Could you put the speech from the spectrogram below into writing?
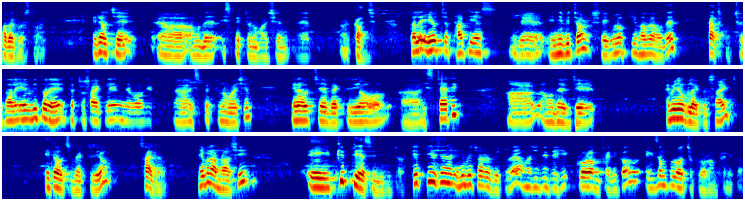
বাধাগ্রস্ত হয়। এটা হচ্ছে আমাদের স্পেকট্রোনোমাইসিন এর কাজ। তাহলে এই হচ্ছে থার্টি এস যে ইনহিবিটর সেগুলো কীভাবে আমাদের কাজ করছে? তাহলে এর ভিতরে টেট্রাসাইক্লিন এবং স্পেকট্রোনোমাইসিন এরা হচ্ছে ব্যাকটেরিয়া স্ট্যাটিক আর আমাদের যে অ্যামিনোগ্লাইকোসাইড এটা হচ্ছে ব্যাকটেরিয়া সাইডাল এবার আমরা আসি এই fifty S inhibitor fifty S ইনহিবিটরের ভিতরে আমরা যদি দেখি ক্লোরাম ফেনিকল এক্সাম্পল হচ্ছে ক্লোরাম ফেনিকল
